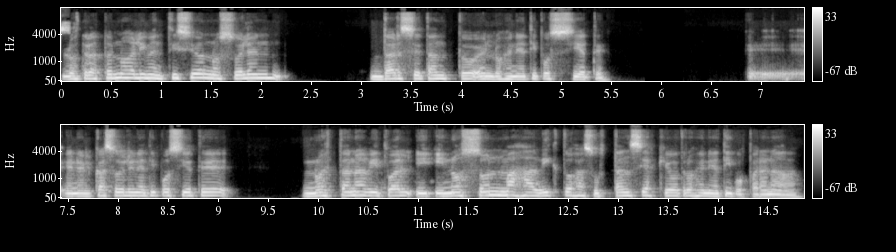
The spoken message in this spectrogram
los trastornos alimenticios no suelen darse tanto en los eneatipos 7. Eh, en el caso del eneatipo 7 no es tan habitual y, y, no son más adictos a sustancias que otros eneatipos, para nada.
